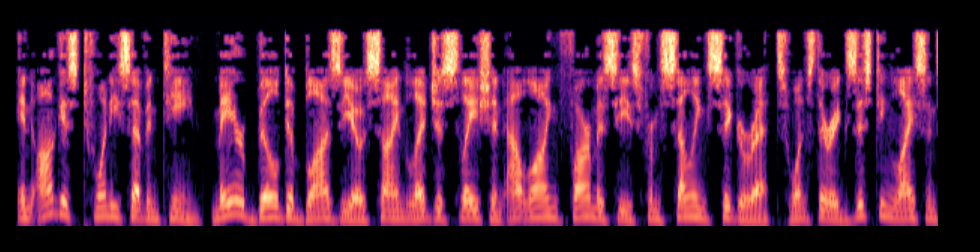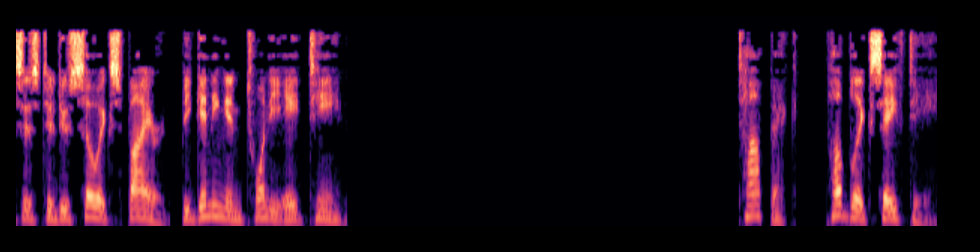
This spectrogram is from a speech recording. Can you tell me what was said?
In August 2017, Mayor Bill de Blasio signed legislation outlawing pharmacies from selling cigarettes once their existing licenses to do so expired, beginning in 2018. Public safety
